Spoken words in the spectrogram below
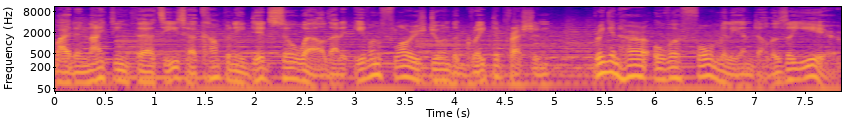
By the 1930s, her company did so well that it even flourished during the Great Depression bringing her over $4 million a year.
